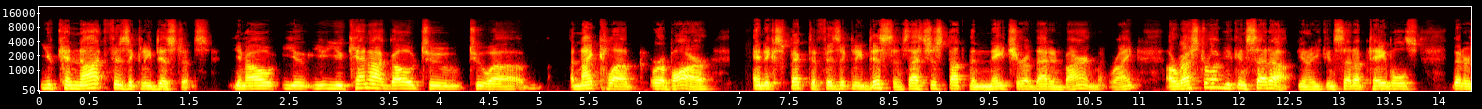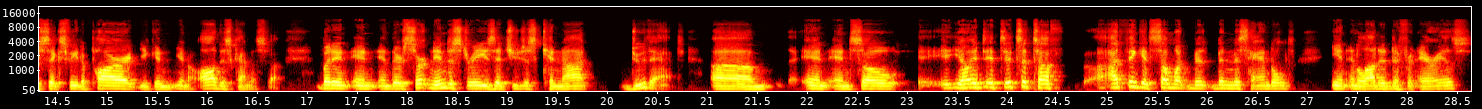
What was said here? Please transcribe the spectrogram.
you cannot physically distance. You know, you you, you cannot go to to a, a nightclub or a bar and expect to physically distance. That's just not the nature of that environment, right? A restaurant you can set up, you know, you can set up tables that are six feet apart. You can, you know, all this kind of stuff. But in, in, in there's certain industries that you just cannot do that. Um, and, and so, you know, it, it, it's a tough, I think it's somewhat been mishandled in, in a lot of different areas.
